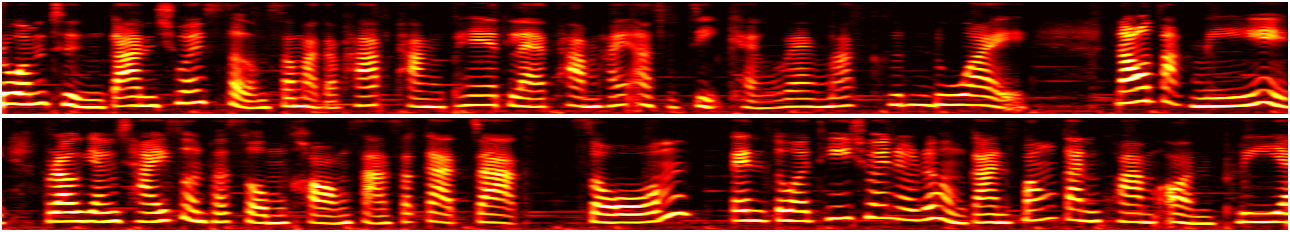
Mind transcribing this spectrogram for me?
รวมถึงการช่วยเสริมสมรรถภาพทางเพศ และทำให้อสุจิแข็งแรงมากขึ้นด้วย นอกจากนี้เรายังใช้ส่วนผสมของสารสกัดจาก สม เป็นตัวที่ช่วยในเรื่องของการป้องกันความอ่อนเพลีย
